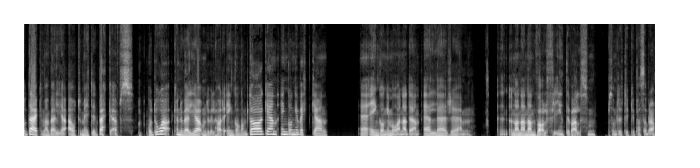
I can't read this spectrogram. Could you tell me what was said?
Och där kan man välja Automated Backups. Och då kan du välja om du vill ha det en gång om dagen, en gång i veckan, eh, en gång i månaden eller ehm, någon annan valfri intervall som, som du tycker passar bra.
